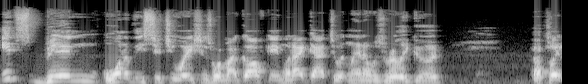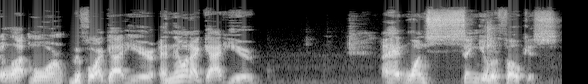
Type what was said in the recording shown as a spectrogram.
it's been one of these situations where my golf game, when I got to Atlanta, was really good. I played a lot more before I got here, and then when I got here, I had one singular focus,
